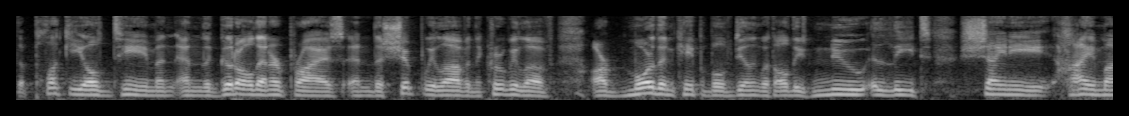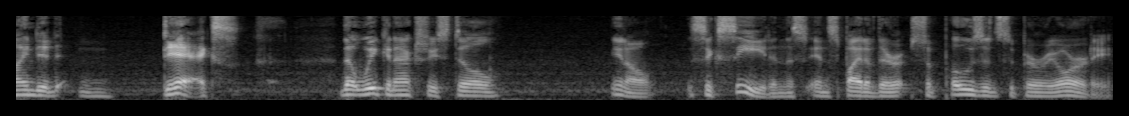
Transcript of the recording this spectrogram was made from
the plucky old team and and the good old Enterprise and the ship we love and the crew we love are more than capable of dealing with all these new elite, shiny, high-minded dicks that we can actually still, you know, succeed in this in spite of their supposed superiority.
